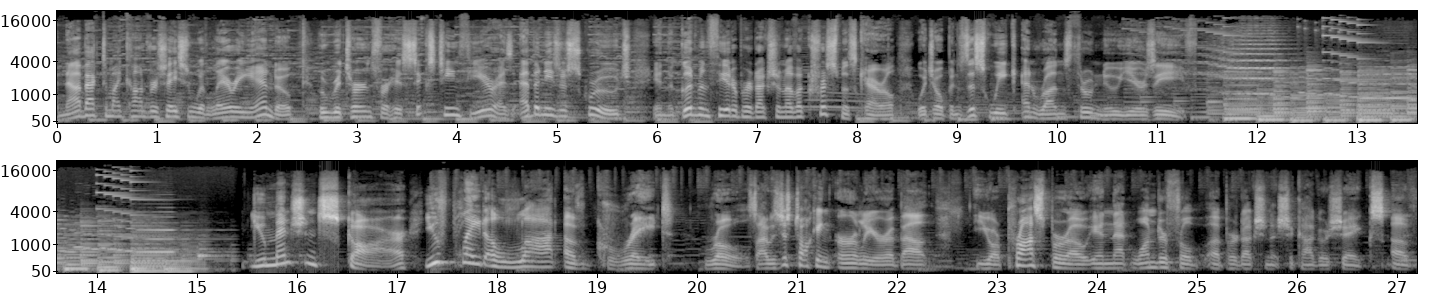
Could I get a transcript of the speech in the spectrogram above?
And now back to my conversation with Larry Yando, who returns for his 16th year as Ebenezer Scrooge in the Goodman Theatre production of A Christmas Carol, which opens this week and runs through New Year's Eve. You mentioned Scar. You've played a lot of great roles. I was just talking earlier about your Prospero in that wonderful uh, production at Chicago Shakes of,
